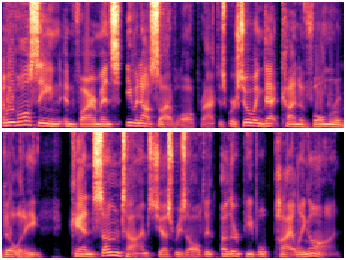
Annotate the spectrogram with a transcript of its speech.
And we've all seen environments, even outside of law practice, where showing that kind of vulnerability can sometimes just result in other people piling on.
